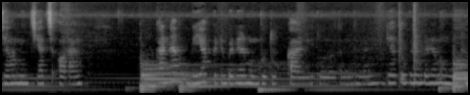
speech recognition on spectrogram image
jangan menjudge orang. Karena dia benar-benar membutuhkan gitu loh teman-teman. Dia tuh benar-benar membutuhkan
